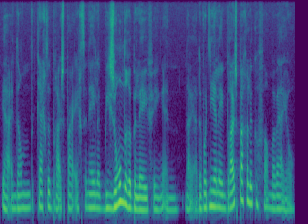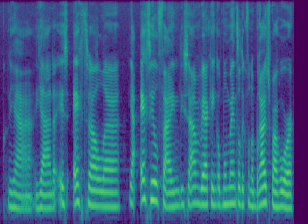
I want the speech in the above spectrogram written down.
Ja, en dan krijgt het bruidspaar echt een hele bijzondere beleving. En nou ja, er wordt niet alleen bruidspaar gelukkig van, maar wij ook. Ja, ja, dat is echt wel eh, ja, echt heel fijn. Die samenwerking op het moment dat ik van een bruidspaar hoor...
